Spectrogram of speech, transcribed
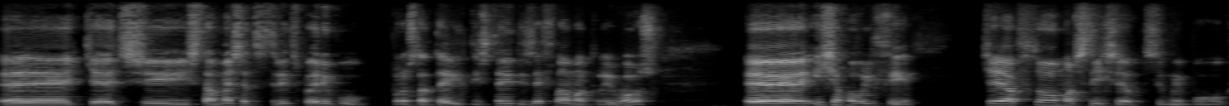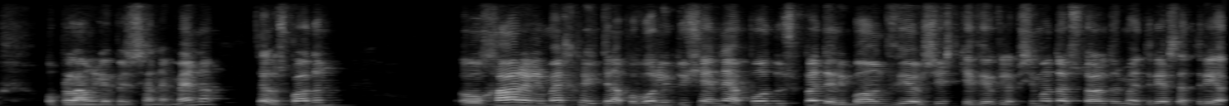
ε, και έτσι στα μέσα της τρίτης, περίπου προς τα τέλη της τρίτης, δεν θυμάμαι ακριβώς, ε, είχε αποβληθεί. Και αυτό μας στοίχισε από τη στιγμή που ο Πλάμλι έπαιζε σαν εμένα. Τέλος πάντων, ο Χάρελ μέχρι την αποβολή του είχε 9 πόντους, 5 rebound, 2 assist και 2 κλεψίματα. Σουτάροντας με 3 στα 3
